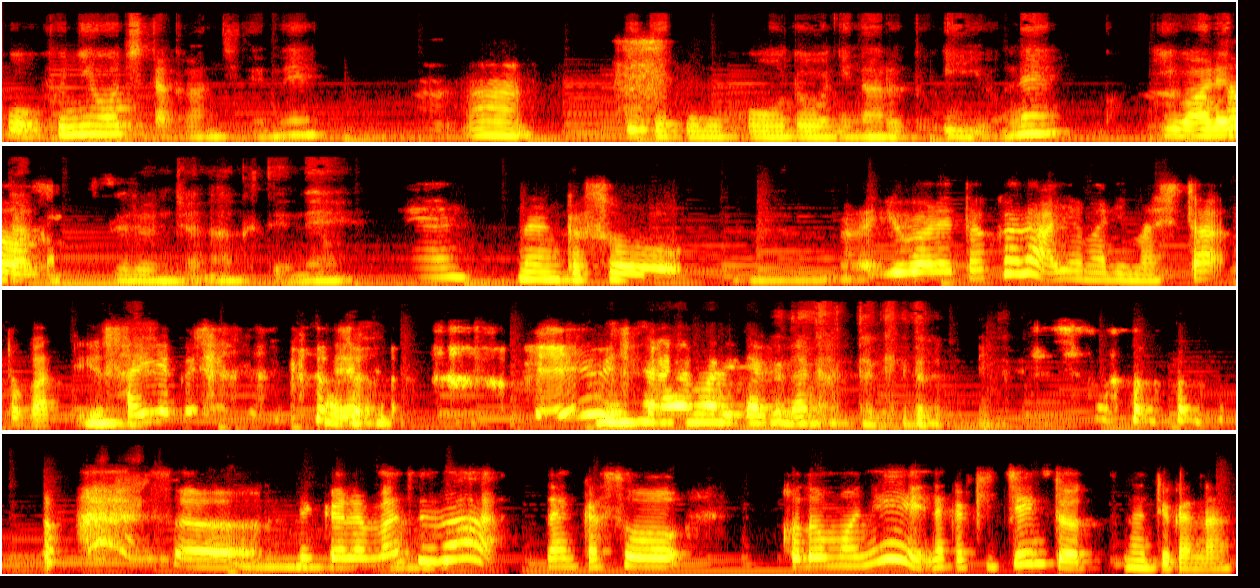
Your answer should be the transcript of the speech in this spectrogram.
こう腑に落ちた感じでね、うん、出てくる行動になるといいよね。言われたからするんじゃなくてね。なんかそう、うん、言われたから謝りましたとかっていう最悪じゃなかった。えみんな。謝りたくなかったけど。そう。だからまずはなんかそう子供になんかきちんとなんていうかな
